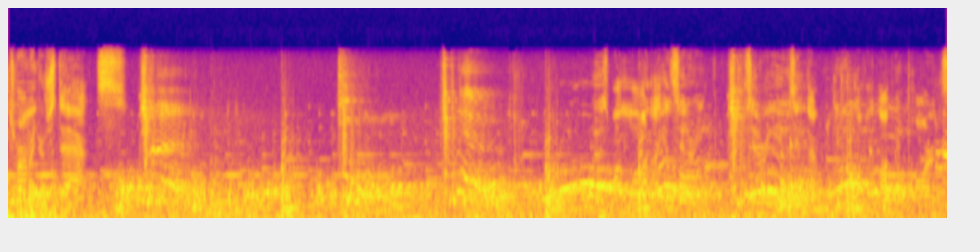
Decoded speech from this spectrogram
Determine your stats. There's one mod I consider considering using that whole lot more parts.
